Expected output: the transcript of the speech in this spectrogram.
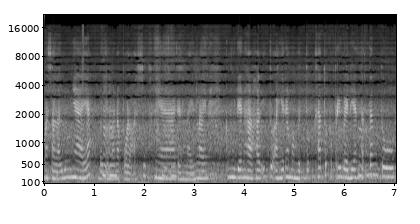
masa lalunya ya, bagaimana pola asuhnya dan lain-lain. Kemudian hal-hal itu akhirnya membentuk satu kepribadian tertentu.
